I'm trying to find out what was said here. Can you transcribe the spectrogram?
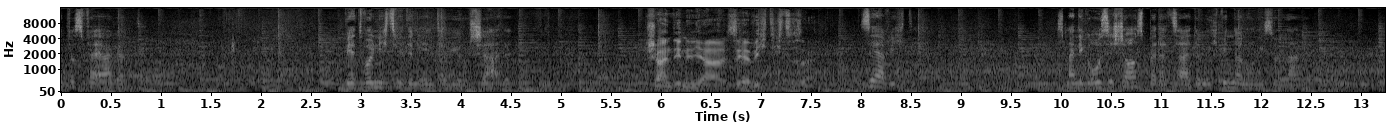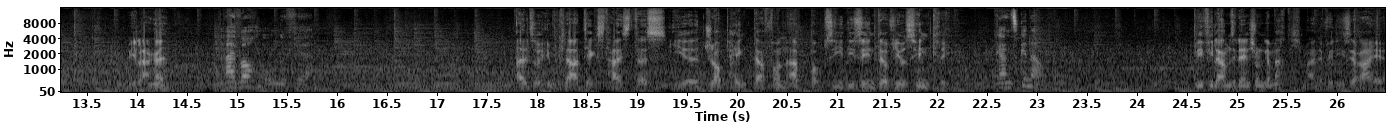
Etwas verärgert. Wird wohl nichts mit dem Interview. Schade. Scheint Ihnen ja sehr wichtig zu sein. Sehr wichtig. Das ist meine große Chance bei der Zeitung. Ich bin da noch nicht so lang. Wie lange? Drei Wochen ungefähr. Also im Klartext heißt das, Ihr Job hängt davon ab, ob Sie diese Interviews hinkriegen. Ganz genau. Wie viele haben Sie denn schon gemacht? Ich meine, für diese Reihe.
